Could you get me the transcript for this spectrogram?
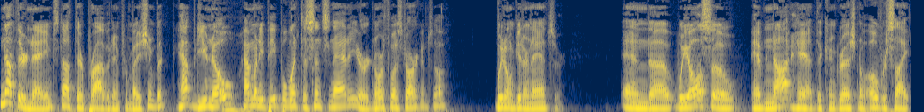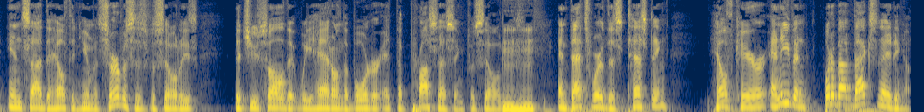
Not their names, not their private information, but how, do you know how many people went to Cincinnati or Northwest Arkansas? We don't get an answer. And uh, we also have not had the congressional oversight inside the Health and Human Services facilities that you saw that we had on the border at the processing facilities. Mm-hmm. And that's where this testing, health care, and even what about vaccinating them?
